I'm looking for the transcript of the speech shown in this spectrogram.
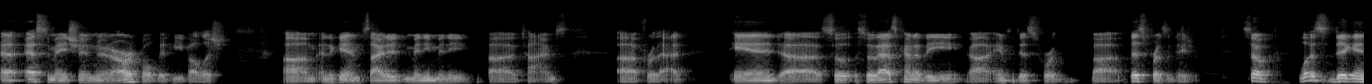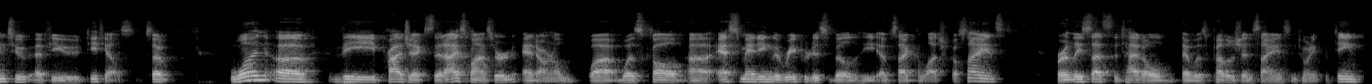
estimation, an article that he published, um, and again cited many, many uh, times uh, for that. And uh, so, so that's kind of the uh, impetus for this presentation. So let's dig into a few details. So one of the projects that I sponsored at Arnold uh, was called uh, Estimating the Reproducibility of Psychological Science, or at least that's the title that was published in Science in 2015.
